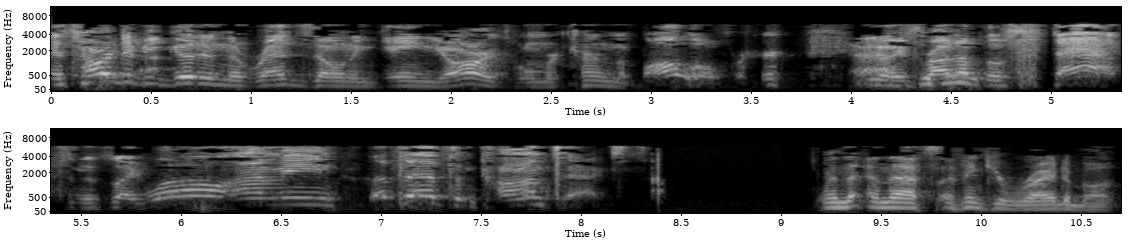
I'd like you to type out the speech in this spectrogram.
It's hard to be good in the red zone and gain yards when we're turning the ball over. you know, he brought up those stats, and it's like, well, I mean, let's add some context. And and that's I think you're right about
